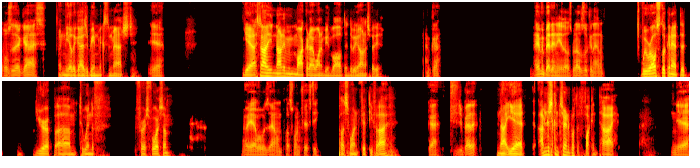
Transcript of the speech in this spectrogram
Those are their guys. and the other guys are being mixed and matched. Yeah. Yeah, it's not not even market I want to be involved in, to be honest with you. Okay. I haven't bet any of those, but I was looking at them. We were also looking at the Europe um to win the f- first foursome Oh yeah, what was that one? Plus one fifty. plus one fifty five. Okay. Did you bet it? Not yet. I'm just concerned about the fucking tie. Yeah.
